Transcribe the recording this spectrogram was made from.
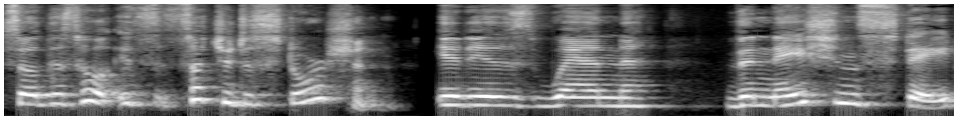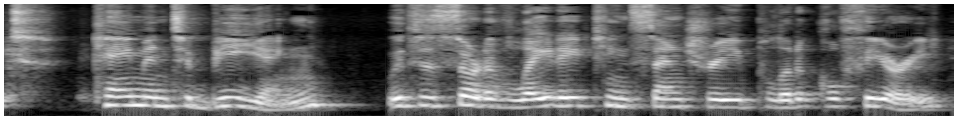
So this whole, it's such a distortion. It is when the nation state came into being, which is sort of late 18th century political theory,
